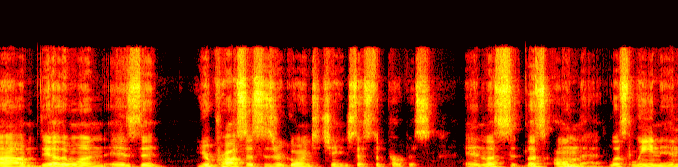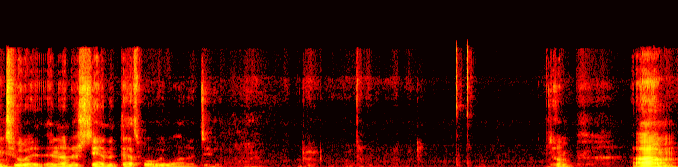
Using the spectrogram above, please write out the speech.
Um, the other one is that your processes are going to change. That's the purpose, and let's let's own that. Let's lean into it and understand that that's what we want to do. So, um,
